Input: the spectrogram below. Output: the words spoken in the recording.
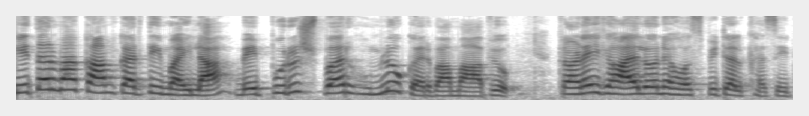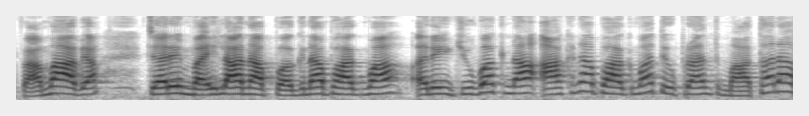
ખેતરમાં કામ કરતી મહિલા બે પુરુષ પર હુમલો કરવામાં આવ્યો. ત્રણેય ઘાયલોને હોસ્પિટલ ખસેડવામાં આવ્યા. જ્યારે મહિલાના પગના ભાગમાં અને યુવકના આંખના ભાગમાં તે ઉપરાંત માથાના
